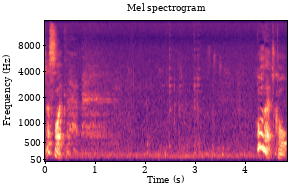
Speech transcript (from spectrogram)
Just like that. Oh, that's cold.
